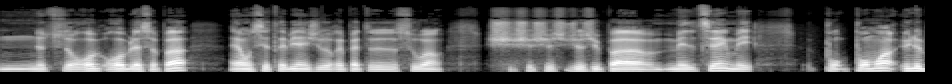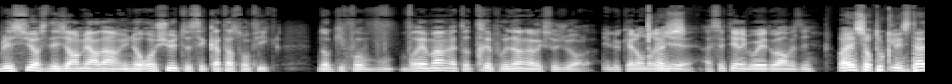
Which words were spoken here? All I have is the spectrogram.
ne se re- reblesse pas. Et on sait très bien, je le répète souvent, je ne suis pas médecin, mais pour, pour moi, une blessure, c'est déjà emmerdant. Une rechute, c'est catastrophique. Donc il faut vraiment être très prudent avec ce joueur-là. Et le calendrier Ouais, assez terrible. Oui, Edouard, vas-y. Ouais, surtout que les stats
